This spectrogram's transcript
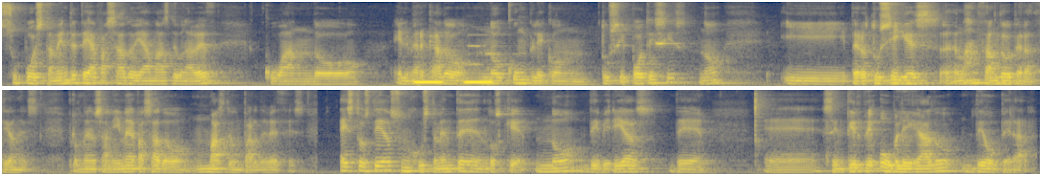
Supuestamente te ha pasado ya más de una vez cuando el mercado no cumple con tus hipótesis, ¿no? Y, pero tú sigues eh, lanzando operaciones. Por lo menos a mí me ha pasado más de un par de veces. Estos días son justamente en los que no deberías de eh, sentirte obligado de operar.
